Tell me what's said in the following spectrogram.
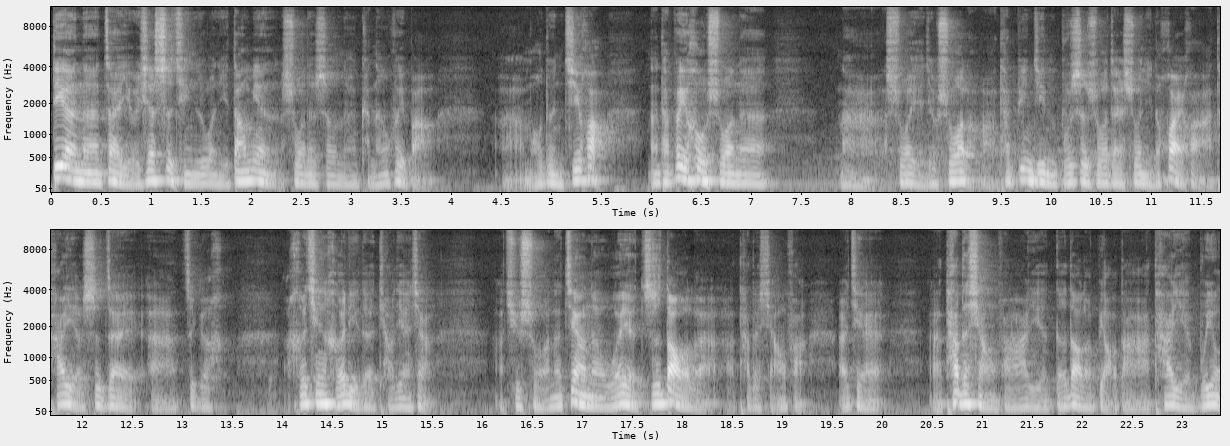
第二呢，在有些事情如果你当面说的时候呢，可能会把啊，矛盾激化，那他背后说呢？那说也就说了啊，他毕竟不是说在说你的坏话，他也是在啊这个合情合理的条件下啊去说。那这样呢，我也知道了他的想法，而且啊他的想法也得到了表达，他也不用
